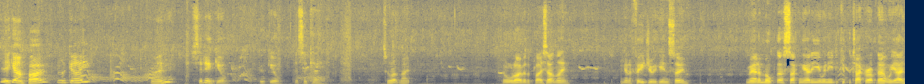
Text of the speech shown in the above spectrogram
There you go, Po. Okay. Hey, sit down, girl. Good girl. That's okay. It's alright, mate. They're all over the place, aren't they? I'm going to feed you again soon. The amount of milk they're sucking out of you, we need to keep the tucker up, don't we, eh?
